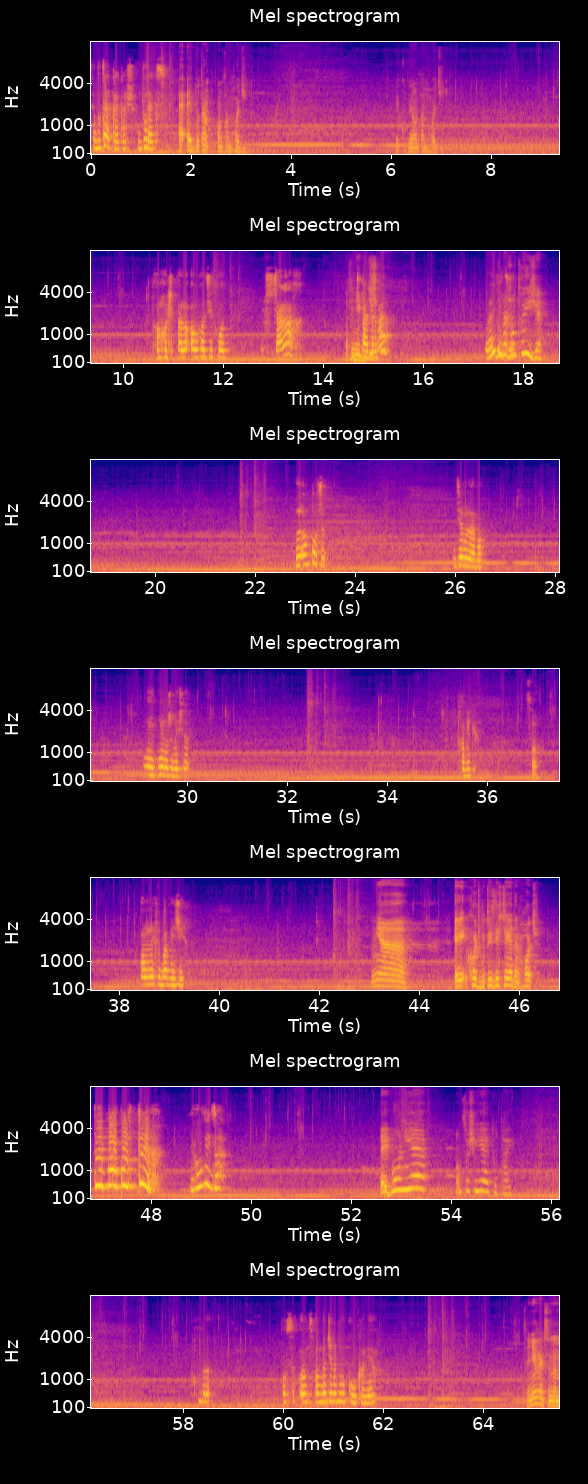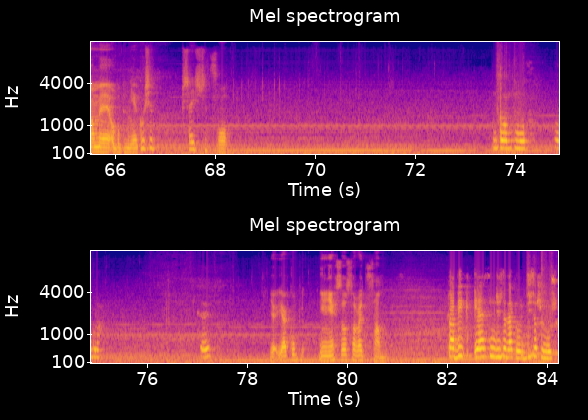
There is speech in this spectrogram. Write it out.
To butelka jakaś, Durex. E, ej, bo tam, on tam chodzi. Jakubie, on tam chodzi. On chodzi, ale on chodzi po ścianach? A ty nie widzisz Spiderman? go? No Zobacz, widzę. on tu idzie. Ale on poszedł. Idziemy lewo. Nie, nie może być le... Chowik, Co? on mnie chyba widzi. Nie. Ej, chodź, bo tu jest jeszcze jeden, chodź. Ty, pomóż tych! Ja go widzę. Ej, bo on je. On coś je tutaj. Dobra. On, se- on, on będzie robił kółko, nie? To nie wiem, czy my mamy obok niego się przejść, czy co. Don't move. Dobra. Okej. Ja, Jakub, ja nie chcę zostawać sam. Rabik, ja jestem gdzieś daleko, gdzieś doszłem już.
